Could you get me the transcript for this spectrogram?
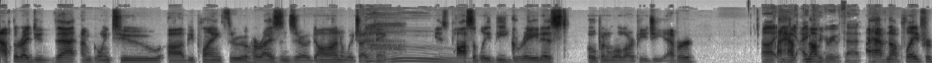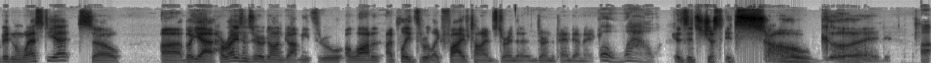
after I do that, I'm going to uh, be playing through Horizon Zero Dawn, which I think is possibly the greatest open world RPG ever. uh, I have yeah, I not- could agree with that. I have not played Forbidden West yet, so uh but yeah, Horizon Zero Dawn got me through a lot of I played through it like 5 times during the during the pandemic Oh, wow. cuz it's just it's so good. Uh,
